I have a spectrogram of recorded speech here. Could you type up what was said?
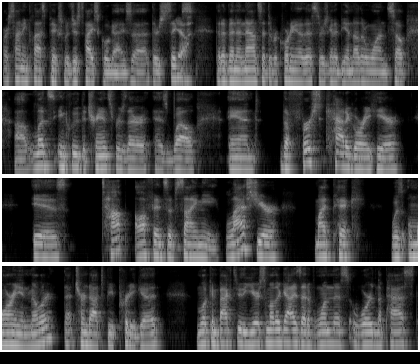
our signing class picks with just high school guys. Uh, there's six yeah. that have been announced at the recording of this. There's going to be another one. So uh, let's include the transfers there as well. And the first category here is top offensive signee. Last year, my pick was Omarion Miller. That turned out to be pretty good. I'm looking back through the year, some other guys that have won this award in the past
